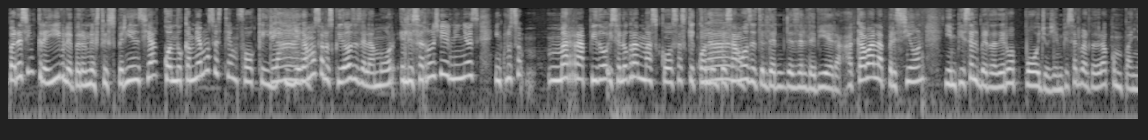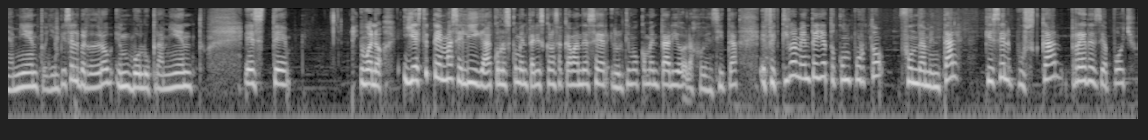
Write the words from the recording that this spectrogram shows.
parece increíble, pero en nuestra experiencia, cuando cambiamos este enfoque y, llegamos a los cuidados desde el amor, el desarrollo del niño es incluso más rápido y se logran más cosas que cuando empezamos desde el, desde el debiera. Acaba la presión y empieza el verdadero apoyo, y empieza el verdadero acompañamiento, y empieza el verdadero involucramiento. Este. Bueno, y este tema se liga con los comentarios que nos acaban de hacer. El último comentario, la jovencita, efectivamente ella tocó un punto fundamental que es el buscar redes de apoyo.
